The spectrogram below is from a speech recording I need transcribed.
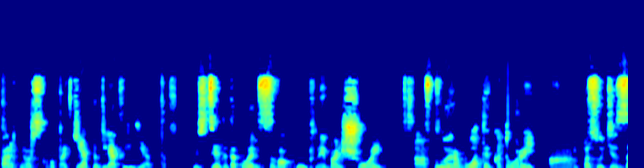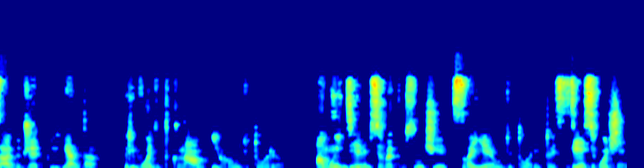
партнерского пакета для клиентов. То есть это такой совокупный большой а, слой работы, который, а, по сути, за бюджет клиента приводит к нам их аудиторию. А мы делимся в этом случае своей аудиторией. То есть здесь очень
